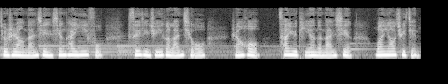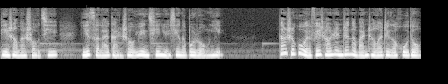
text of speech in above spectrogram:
就是让男性掀开衣服，塞进去一个篮球，然后参与体验的男性弯腰去捡地上的手机，以此来感受孕期女性的不容易。当时顾伟非常认真地完成了这个互动，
